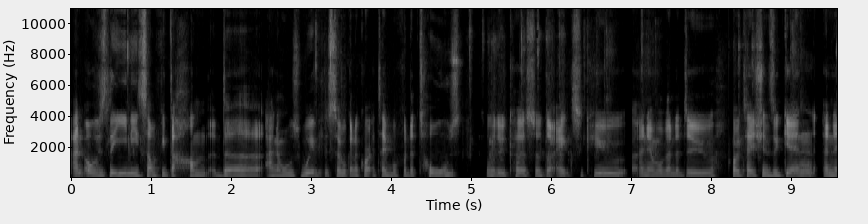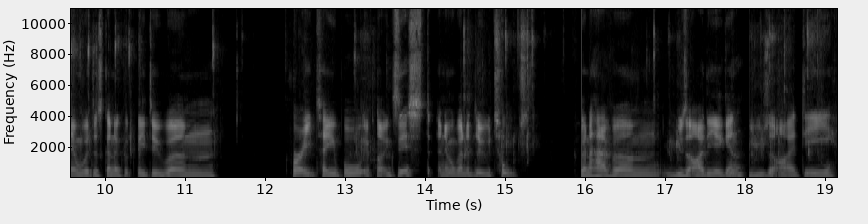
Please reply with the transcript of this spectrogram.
And obviously you need something to hunt the animals with. So we're going to create a table for the tools. We'll do cursor.execute and then we're going to do quotations again. And then we're just going to quickly do um, create table if not exist and then we're going to do tools. We're going to have um user id again user id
